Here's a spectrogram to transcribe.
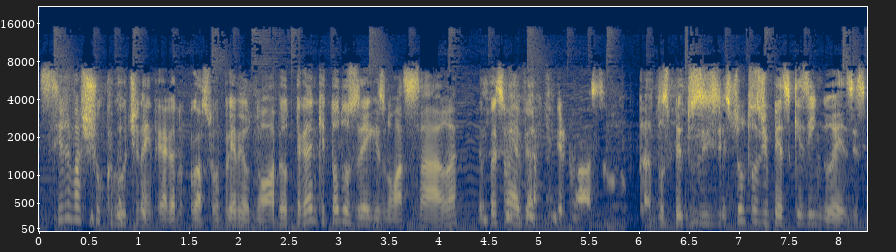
sirva chucrute na entrega do próximo prêmio Nobel, tranque todos eles numa sala, depois você vai ver a afirmação do- dos, dos institutos de pesquisa ingleses.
